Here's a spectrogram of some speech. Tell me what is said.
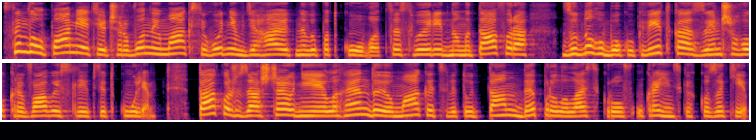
Символ пам'яті червоний мак сьогодні вдягають не випадково. Це своєрідна метафора. З одного боку квітка, з іншого кривавий слід від кулі. Також за ще однією легендою маки цвітуть там, де пролилась кров українських козаків.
